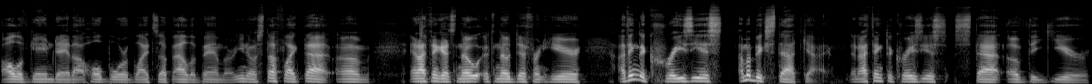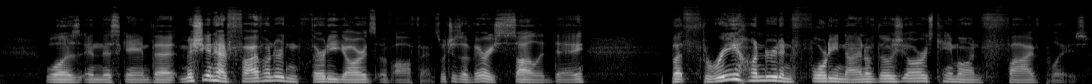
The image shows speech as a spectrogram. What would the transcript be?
all of game day that whole board lights up Alabama, you know, stuff like that. Um, and I think it's no it's no different here. I think the craziest I'm a big stat guy, and I think the craziest stat of the year was in this game that Michigan had 530 yards of offense, which is a very solid day, but 349 of those yards came on five plays.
